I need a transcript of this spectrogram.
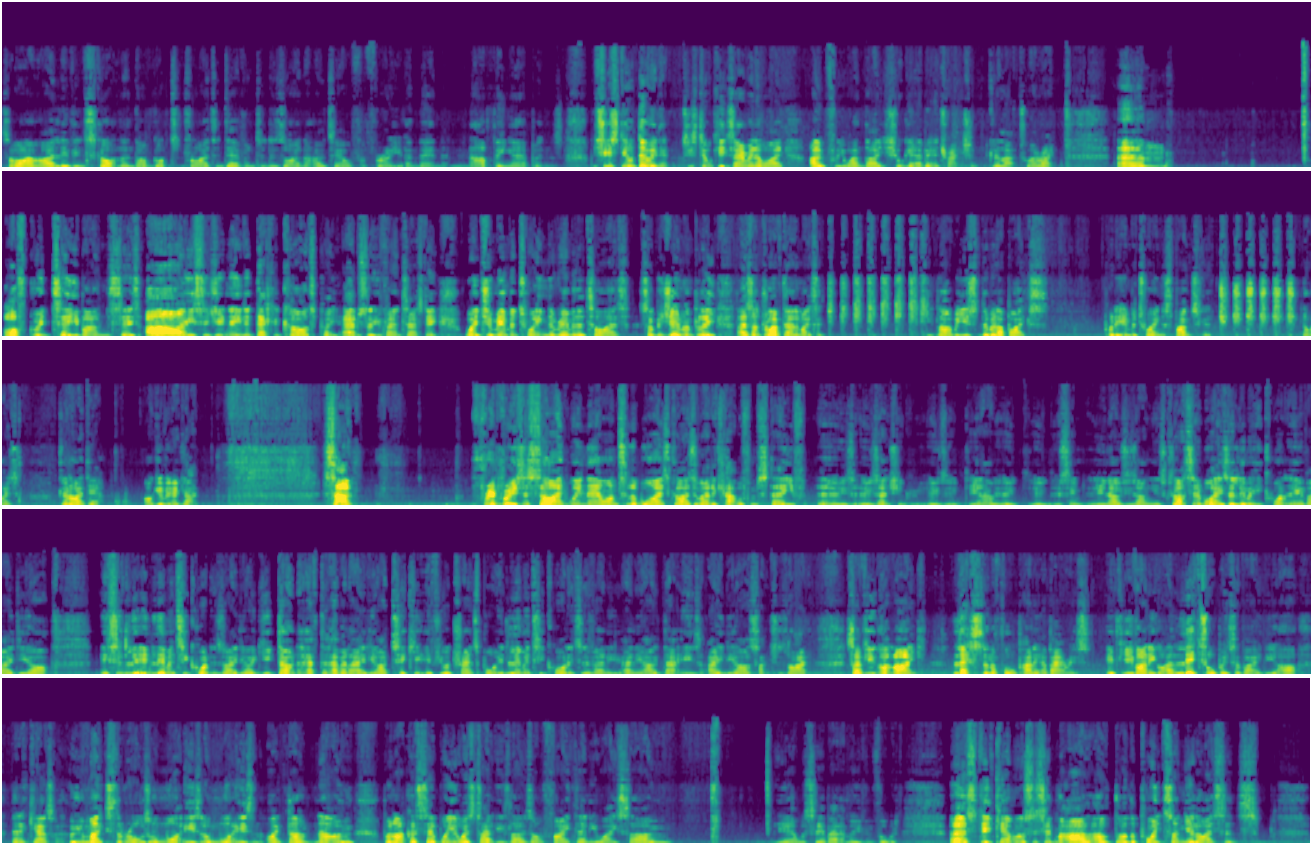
So I, I, live in Scotland. I've got to try to Devon to design a hotel for free, and then nothing happens. But she's still doing it. She still keeps hammering away. Hopefully, one day she'll get a bit of traction. Good luck to her, right? Um, off-grid T-Bone says, "Ah, oh, he says you need a deck of cards, Pete. Absolutely fantastic. Wedge them in between the rim and the tyres. So presumably, as I drive down, makes it like we used to do with our bikes. Put it in between the spokes. Noise. Good idea. I'll give it a go. So, fripperies aside, we're now on to the wise guys. I've had a couple from Steve, who's, who's actually, who's, you know, who, who, he knows his onions. Because I said, what is a limited quantity of ADR? He said, in limited quantities of ADR, you don't have to have an ADR ticket if you're transported limited quantities of any, any that is ADR, such as like, so if you've got like less than a full pallet of batteries, if you've only got a little bit of ADR, then it counts. Who makes the rules on what is and what isn't, I don't know. But like I said, we always take these loads on faith anyway, so yeah, we'll see about that moving forward. Uh, Steve Campbell also said, oh, on the points on your licence,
